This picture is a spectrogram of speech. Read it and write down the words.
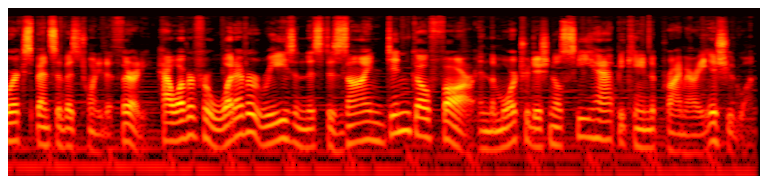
or expensive as 20 to 30. However, for whatever reason, this design didn't go far and the more traditional ski hat became the primary issued one.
